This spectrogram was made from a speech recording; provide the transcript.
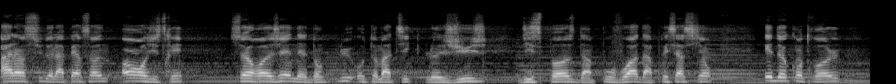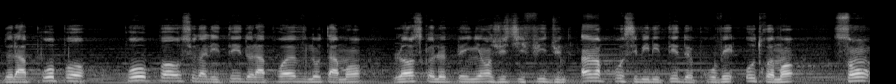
à l'insu de la personne enregistrée. Ce rejet n'est donc plus automatique. Le juge dispose d'un pouvoir d'appréciation et de contrôle de la proportionnalité de la preuve, notamment lorsque le plaignant justifie d'une impossibilité de prouver autrement son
